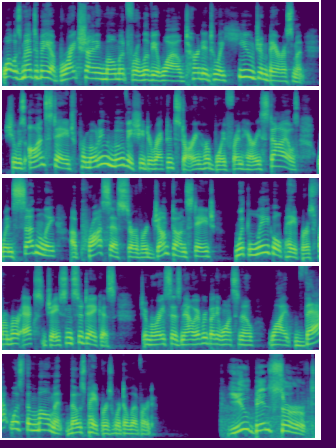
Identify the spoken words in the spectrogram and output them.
What was meant to be a bright, shining moment for Olivia Wilde turned into a huge embarrassment. She was on stage promoting the movie she directed starring her boyfriend Harry Styles when suddenly a process server jumped on stage with legal papers from her ex, Jason Sudeikis. Jim Moret says now everybody wants to know why that was the moment those papers were delivered. You've been served.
